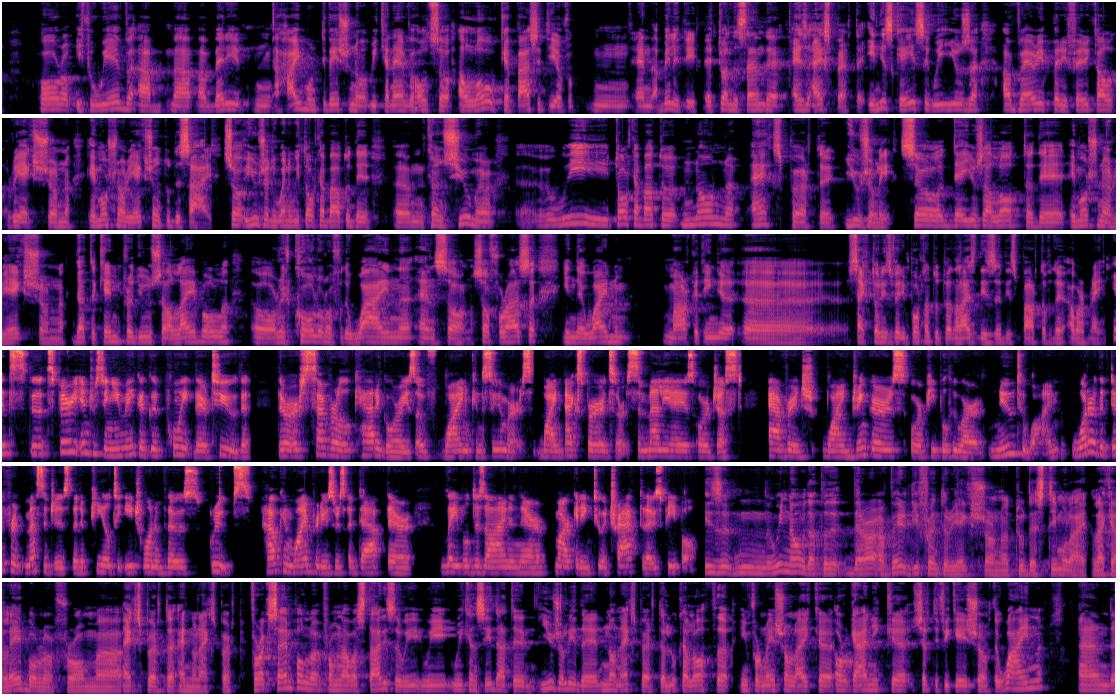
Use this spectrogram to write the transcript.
or if we have a, a, a very mm, a high motivation, we can have also a low capacity of um, and ability uh, to understand uh, as expert. In this case, we use uh, a very peripheral reaction, emotional reaction to decide. So usually when we talk about the um, consumer, uh, we talk about uh, non-expert uh, usually. So they use a lot the emotional reaction that can produce a label or the color of the wine and so on. So for us in the wine marketing uh, sector is very important to, to analyze this uh, this part of the our brain. It's it's very interesting. You make a good point there too that there are several categories of wine consumers wine experts or sommeliers or just average wine drinkers or people who are new to wine. What are the different messages that appeal to each one of those groups? How can wine producers adapt their label design and their marketing to attract those people? Is uh, we know that uh, there are a very different reaction to the stimuli, like a label from uh, expert and non-expert. For example, uh, from our studies, we, we, we can see that uh, usually the non-expert look a lot uh, information like organic certification of the wine, and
